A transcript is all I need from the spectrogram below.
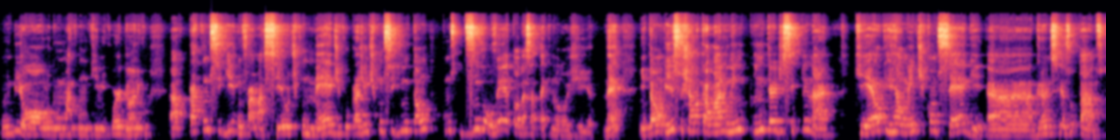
um biólogo, uma, um químico orgânico, uh, para conseguir, um farmacêutico, um médico, para a gente conseguir, então, desenvolver toda essa tecnologia, né? Então, isso chama trabalho interdisciplinar, que é o que realmente consegue uh, grandes resultados.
